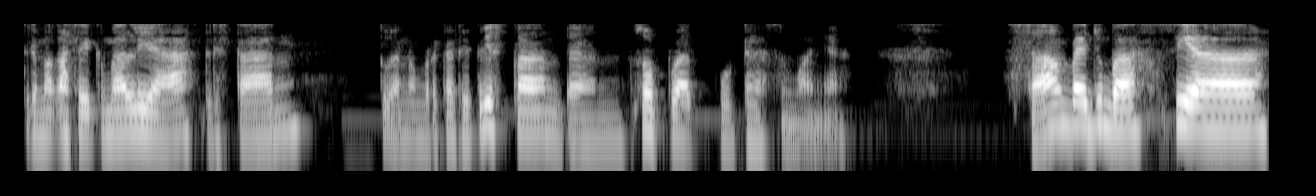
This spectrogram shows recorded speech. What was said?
Terima kasih kembali ya Tristan. Tuhan memberkati Tristan dan sobat muda semuanya. Sampai jumpa. See ya.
